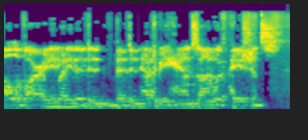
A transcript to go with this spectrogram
All of our anybody that didn't that didn't have to be hands on with patients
